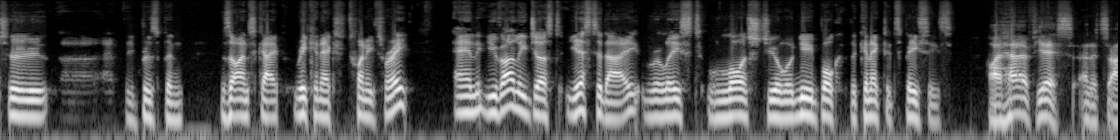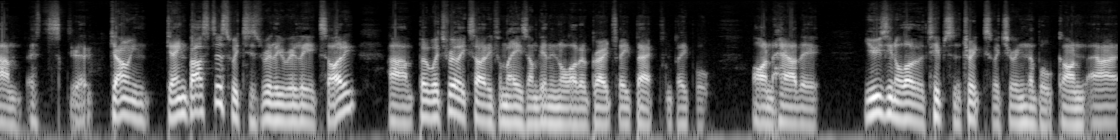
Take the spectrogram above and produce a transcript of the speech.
to the Brisbane Designscape Reconnect 23. And you've only just yesterday released, launched your new book, The Connected Species. I have, yes, and it's um it's uh, going gangbusters, which is really really exciting. Um, but what's really exciting for me is I'm getting a lot of great feedback from people on how they're using a lot of the tips and tricks which are in the book on uh,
